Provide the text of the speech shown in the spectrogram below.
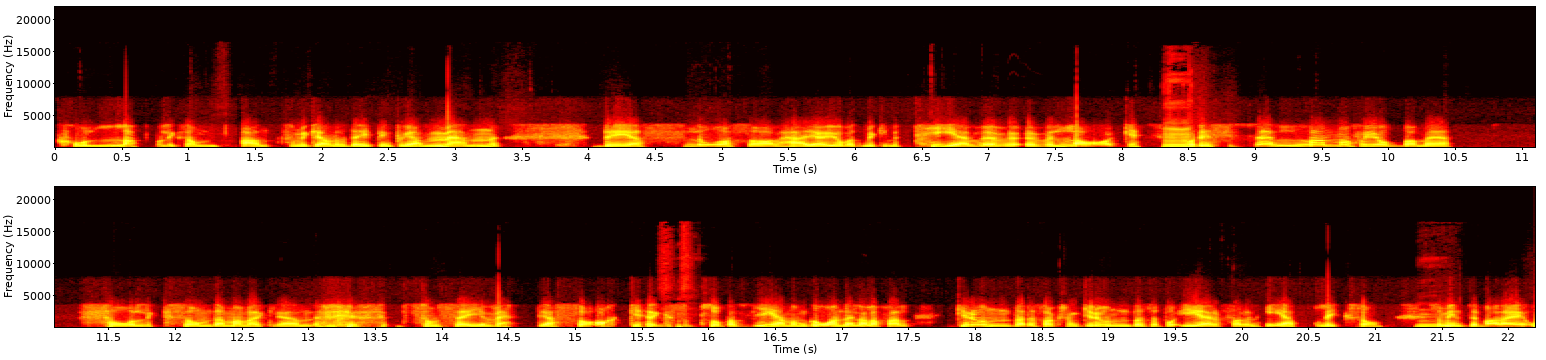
kollat på liksom så mycket andra datingprogram, men det jag slås av här, jag har jobbat mycket med TV över, överlag mm. och det är sällan man får jobba med folk som, där man verkligen, som säger vettiga saker så pass genomgående, eller i alla fall grundade saker som grundar sig på erfarenhet liksom. Mm. Som inte bara är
